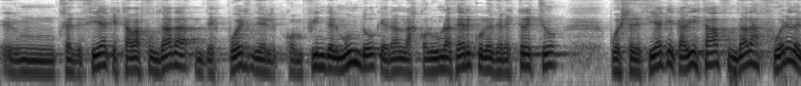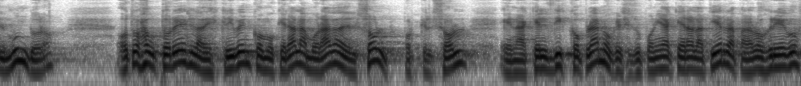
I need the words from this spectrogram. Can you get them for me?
em, se decía que estaba fundada después del confín del mundo, que eran las columnas de Hércules del Estrecho, pues se decía que Cádiz estaba fundada fuera del mundo. Otros autores la describen como que era la morada del sol, porque el sol, en aquel disco plano que se suponía que era la tierra para los griegos,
